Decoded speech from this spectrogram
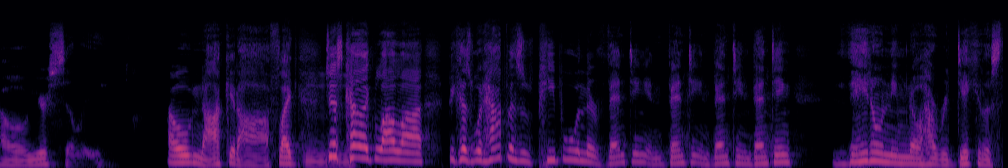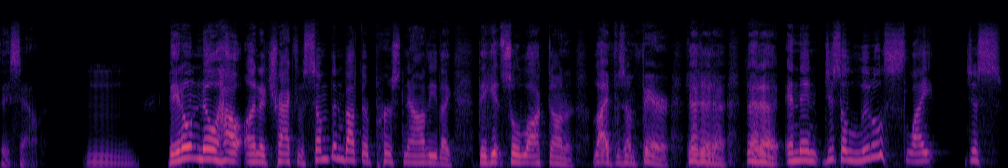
Oh, you're silly. Oh, knock it off. Like just Mhm. kind of like la la. Because what happens with people when they're venting and venting and venting and venting, they don't even know how ridiculous they sound. Mm. They don't know how unattractive something about their personality. Like they get so locked on. Life is unfair. Da, da, da, da, da. And then just a little slight, just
